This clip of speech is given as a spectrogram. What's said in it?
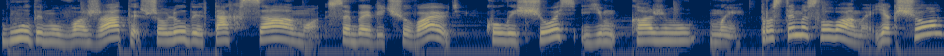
будемо вважати, що люди так само себе відчувають. Коли щось їм кажемо ми. Простими словами, якщо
